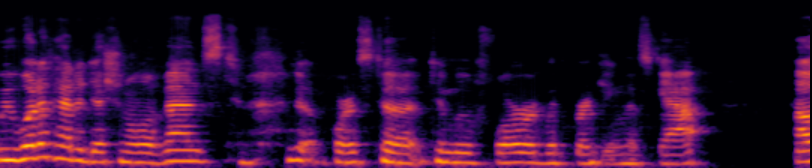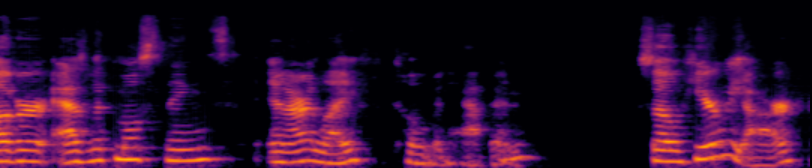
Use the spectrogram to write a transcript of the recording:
We would have had additional events, to, of course, to, to move forward with bridging this gap. However, as with most things in our life, COVID happened so here we are,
